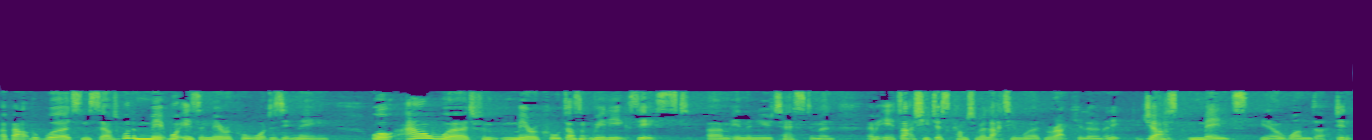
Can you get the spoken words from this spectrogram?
about the words themselves. What, what is a miracle? What does it mean? Well, our word for miracle doesn't really exist um, in the New Testament. I mean, it actually just comes from a Latin word, miraculum, and it just meant, you know, a wonder. Didn't,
